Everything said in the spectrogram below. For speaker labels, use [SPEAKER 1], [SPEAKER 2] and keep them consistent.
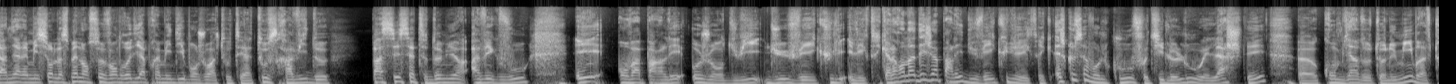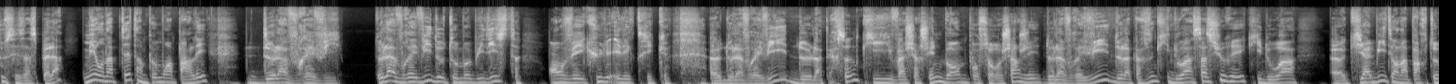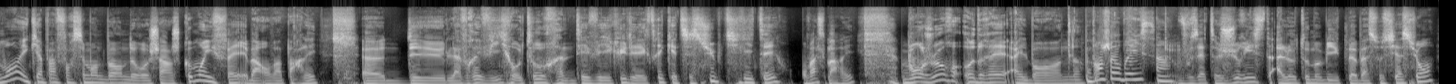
[SPEAKER 1] Dernière émission de la semaine en ce vendredi après-midi. Bonjour à toutes et à tous. Ravi de passer cette demi-heure avec vous et on va parler aujourd'hui du véhicule électrique. Alors on a déjà parlé du véhicule électrique. Est-ce que ça vaut le coup? Faut-il le louer, l'acheter? Euh, Combien d'autonomie? Bref, tous ces aspects-là. Mais on a peut-être un peu moins parlé de la vraie vie de la vraie vie d'automobiliste en véhicule électrique, euh, de la vraie vie de la personne qui va chercher une borne pour se recharger, de la vraie vie de la personne qui doit s'assurer, qui doit euh, qui habite en appartement et qui n'a pas forcément de borne de recharge. Comment il fait? Eh ben, on va parler euh, de la vraie vie autour des véhicules électriques et de ses subtilités. On va se marrer. Bonjour Audrey Heilbronn.
[SPEAKER 2] Bonjour Brice.
[SPEAKER 1] Vous êtes juriste à l'Automobile Club Association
